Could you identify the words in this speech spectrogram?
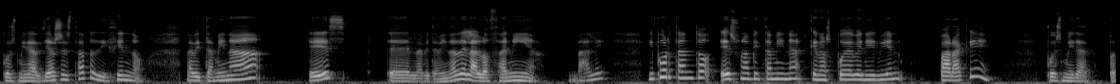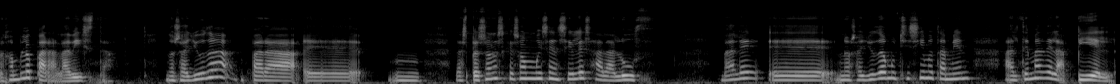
Pues mirad, ya os estaba diciendo, la vitamina A es eh, la vitamina de la lozanía, ¿vale? Y por tanto es una vitamina que nos puede venir bien ¿Para qué? Pues mirad, por ejemplo, para la vista. Nos ayuda para eh, mm, las personas que son muy sensibles a la luz, ¿vale? Eh, nos ayuda muchísimo también al tema de la piel.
